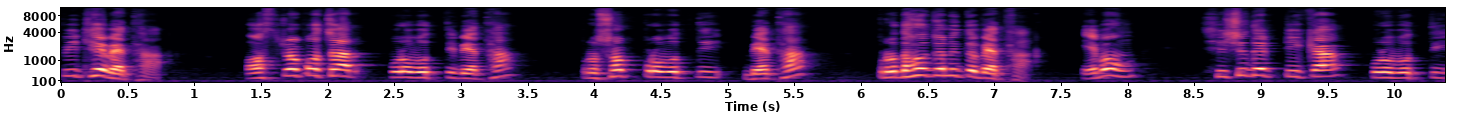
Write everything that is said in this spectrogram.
পিঠে ব্যথা, অস্ত্রোপচার পরবর্তী ব্যথা, প্রসব প্রবর্তী ব্যথা, প্রদাহজনিত ব্যথা এবং শিশুদের টিকা পরবর্তী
